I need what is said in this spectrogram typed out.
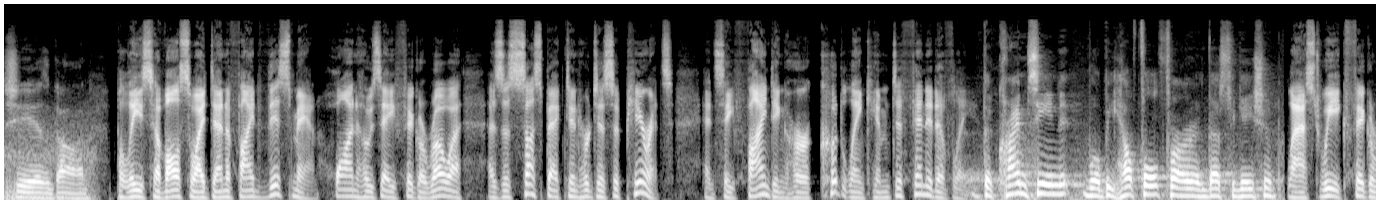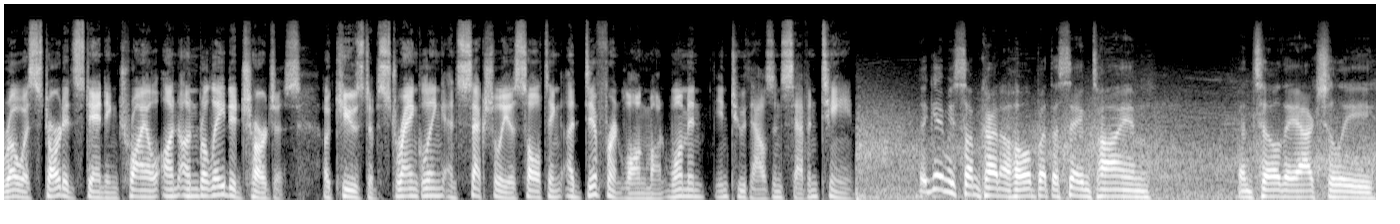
she is gone. Police have also identified this man, Juan Jose Figueroa, as a suspect in her disappearance and say finding her could link him definitively. The crime scene will be helpful for our investigation. Last week, Figueroa started standing trial on unrelated charges, accused of strangling and sexually assaulting a different Longmont woman in 2017. They gave me some kind of hope at the same time until they actually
